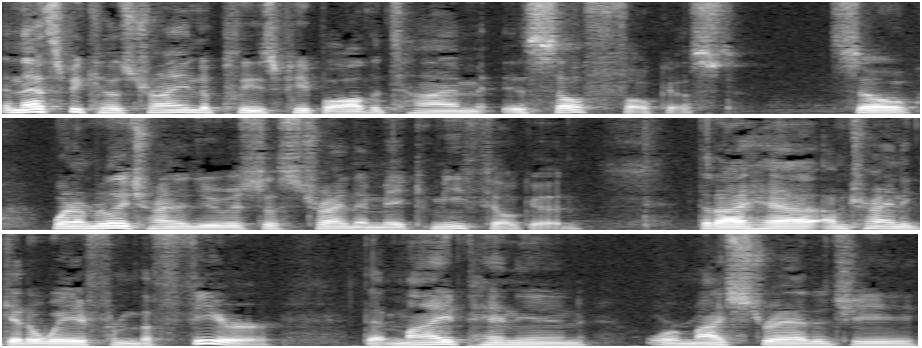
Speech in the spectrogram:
And that's because trying to please people all the time is self focused. So, what I'm really trying to do is just trying to make me feel good. That I have, I'm trying to get away from the fear that my opinion or my strategy,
